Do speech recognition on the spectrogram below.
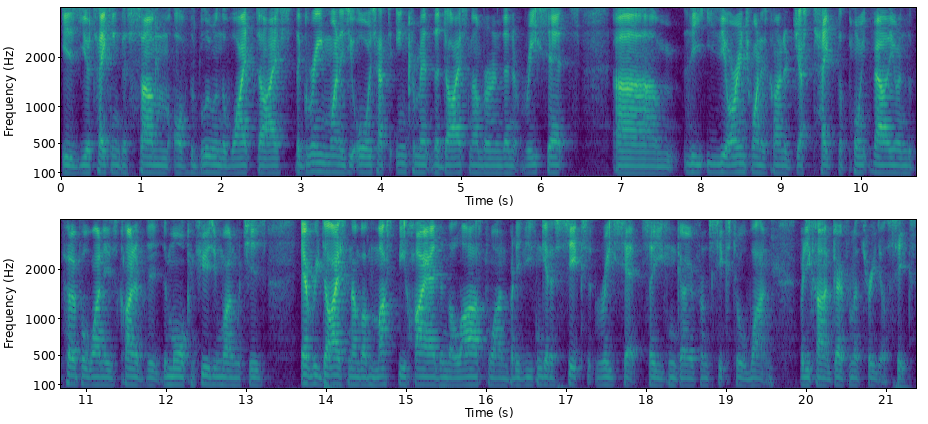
is you're taking the sum of the blue and the white dice. The green one is you always have to increment the dice number and then it resets. Um, the the orange one is kind of just take the point value, and the purple one is kind of the, the more confusing one, which is every dice number must be higher than the last one. But if you can get a six, it resets, so you can go from six to a one, but you can't go from a three to a six.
